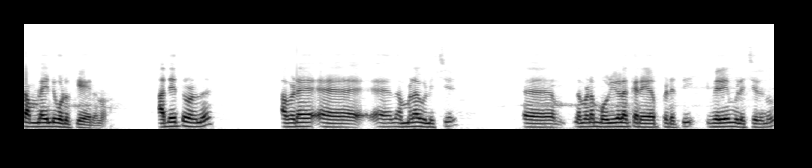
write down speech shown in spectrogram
complaint കൊടുക്കുകയായിരുന്നു. അതേ തുടർന്ന് അവിടെ നമ്മളെ വിളിച്ച് നമ്മുടെ മൊഴികളൊക്കെ രേഖപ്പെടുത്തി ഇവരെയും വിളിച്ചിരുന്നു.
